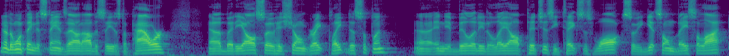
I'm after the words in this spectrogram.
know, the one thing that stands out obviously is the power, uh, but he also has shown great plate discipline uh, and the ability to lay off pitches. He takes his walks, so he gets on base a lot.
